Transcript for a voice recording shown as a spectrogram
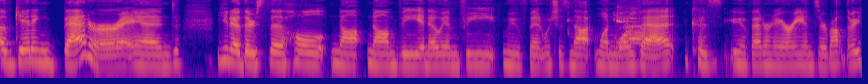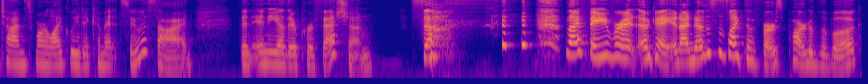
of getting better. And you know there's the whole NOMV and OMV movement which is not one more vet because you know veterinarians are about three times more likely to commit suicide than any other profession. So my favorite okay and i know this is like the first part of the book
